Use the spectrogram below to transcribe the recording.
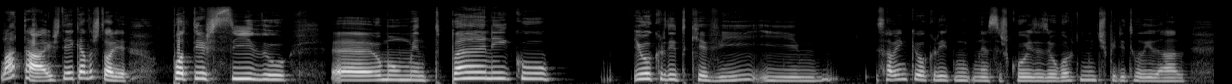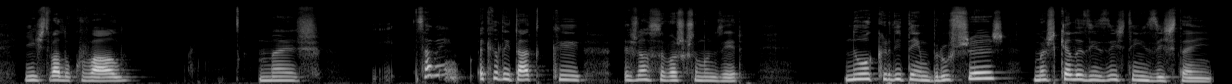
lá está, isto é aquela história. Pode ter sido uh, um momento de pânico. Eu acredito que a vi e sabem que eu acredito muito nessas coisas. Eu gosto muito de espiritualidade e isto vale o que vale. Mas Sabem aquele ditado que as nossas avós costumam dizer? Não acreditem em bruxas, mas que elas existem, existem.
